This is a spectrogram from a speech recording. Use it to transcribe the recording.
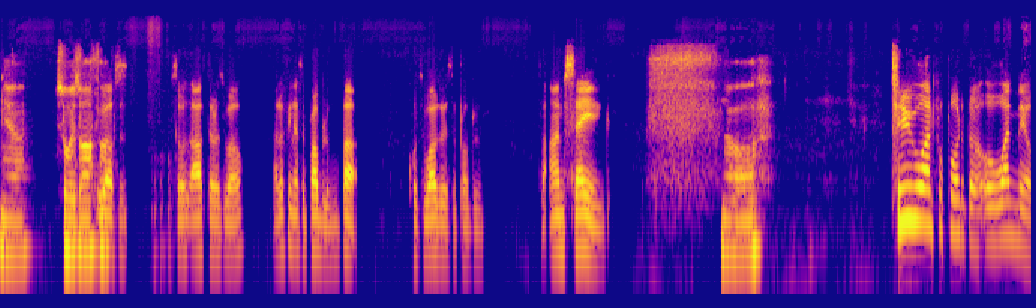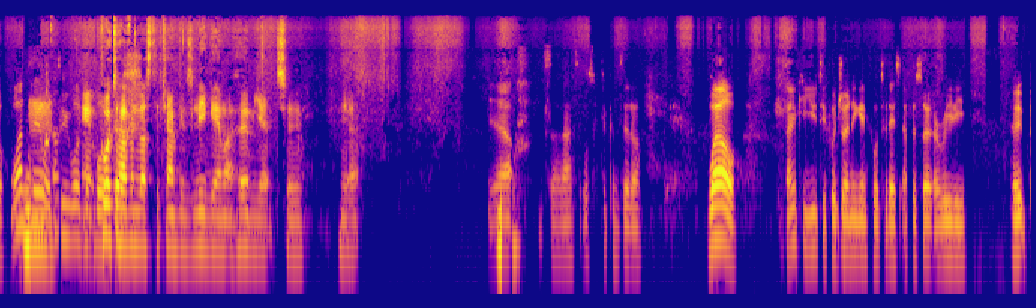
Yeah. So is Arthur. Who else is so is Arthur as well? I don't think that's a problem, but Cuadrado is the problem. So I'm saying No. two one for Porto or one 0 One 0 or two one for Yeah, Porto. Porto haven't lost the Champions League game at home yet, so yeah. Yeah, so that's also to consider. Well, thank you, you two, for joining in for today's episode. I really hope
